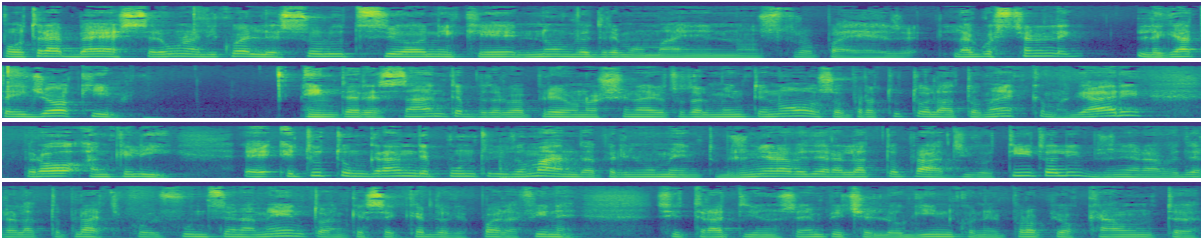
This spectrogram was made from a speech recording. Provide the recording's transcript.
potrebbe essere una di quelle soluzioni che non vedremo mai nel nostro paese. La questione legata ai giochi è interessante, potrebbe aprire uno scenario totalmente nuovo, soprattutto lato Mac magari, però anche lì è, è, tutto un grande punto di domanda per il momento. Bisognerà vedere all'atto pratico titoli, bisognerà vedere all'atto pratico il funzionamento, anche se credo che poi alla fine si tratti di un semplice login con il proprio account,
